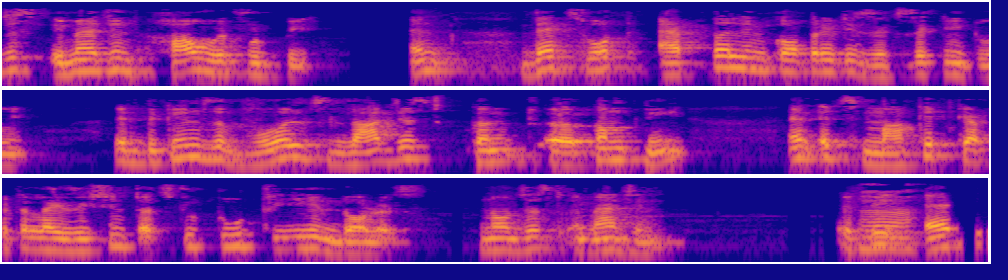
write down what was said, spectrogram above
just imagine how it would be. And that's what Apple Incorporated is exactly doing. It becomes the world's largest con- uh, company and its market capitalization touched to $2 trillion. Now just imagine if we Uh, add the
